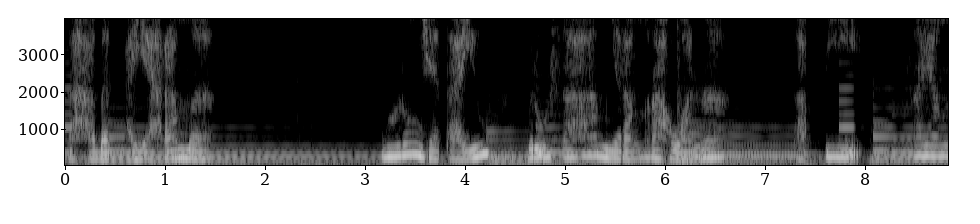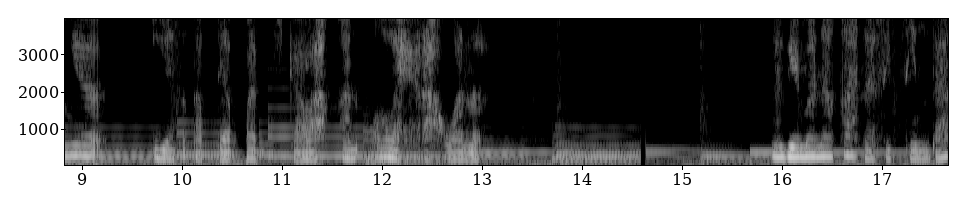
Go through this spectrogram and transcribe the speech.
sahabat ayah Rama. Burung Jatayu berusaha menyerang Rahwana, tapi sayangnya ia tetap dapat dikalahkan oleh Rahwana. Bagaimanakah nasib Sinta?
